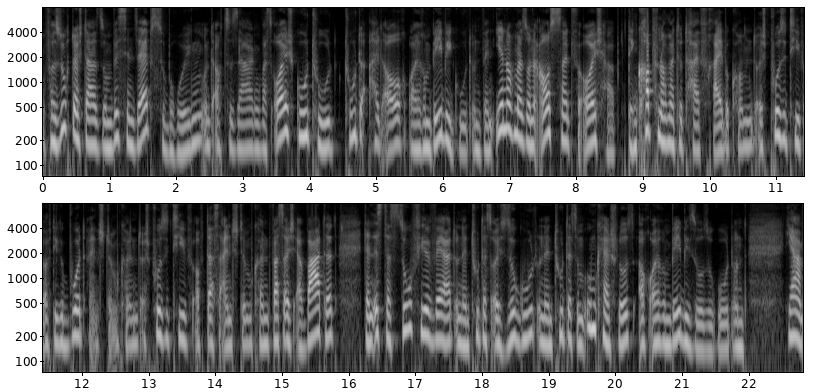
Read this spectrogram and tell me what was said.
versucht euch da so ein bisschen selbst zu beruhigen und auch zu sagen, was euch gut tut, tut halt auch eurem Baby gut. Und wenn ihr nochmal so eine Auszeit für euch habt, den Kopf nochmal total frei bekommt, euch positiv auf die Geburt einstimmen könnt, euch positiv auf das einstimmen könnt, was euch erwartet, dann ist das so viel wert und dann tut das euch so gut und dann tut das im Umkehrschluss auch eurem Baby so, so gut. Und ja,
